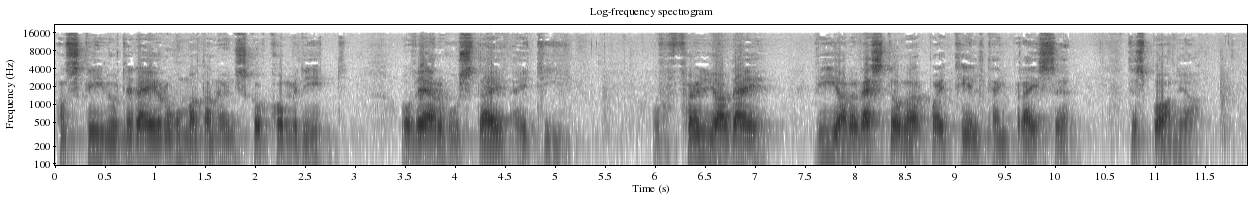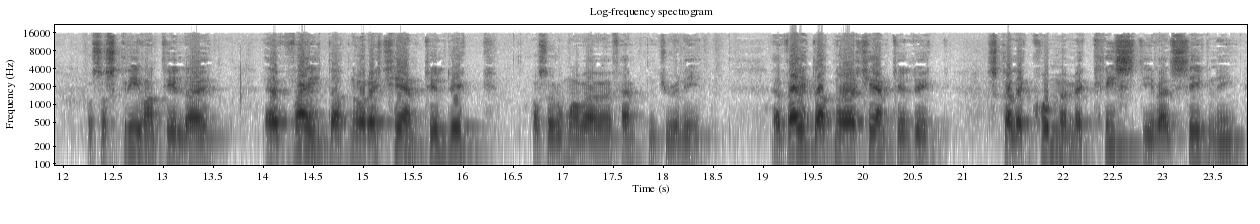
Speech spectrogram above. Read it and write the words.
Han skriver jo til dem i Rom at han ønsker å komme dit og være hos dem ei tid. Og følge av dem videre vestover på ei tiltenkt reise til Spania. Og så skriver han til dem Jeg veit at når jeg kjem til dykk, altså Romerbrevet 1529 Jeg veit at når jeg kjem til dykk, skal jeg komme med Kristi velsigning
